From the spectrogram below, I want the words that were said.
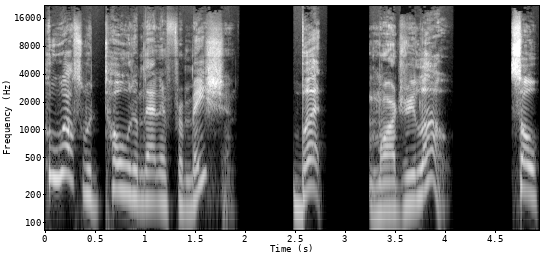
Who else would told him that information but Marjorie Lowe? So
